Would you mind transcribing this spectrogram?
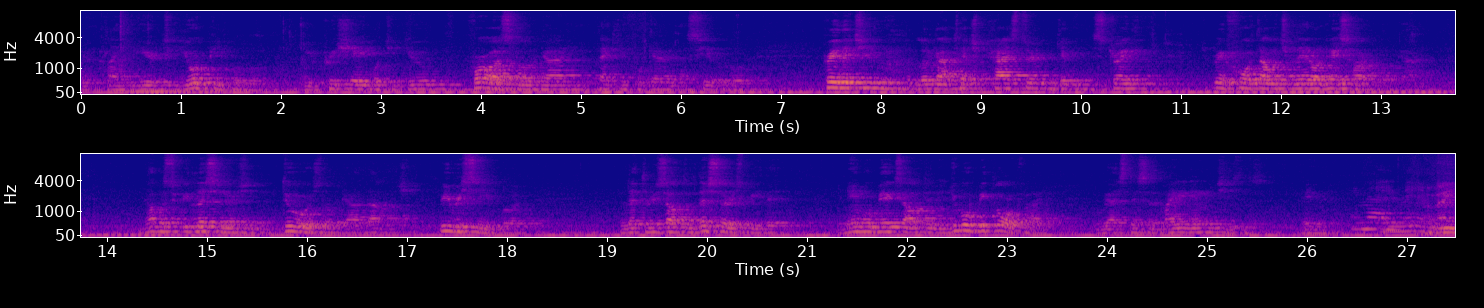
You're inclined ear to your people, Lord. We appreciate what you do for us, Lord God. Thank you for gathering us here, Lord. Pray that you, Lord God, touch your Pastor, and give him the strength to bring forth that which you laid on his heart, Lord God. Help us to be listeners and doers, Lord God, that which we receive, Lord. And let the result of this service be that your name will be exalted and you will be glorified. We ask this in the mighty name of Jesus. Amen. Amen. Amen.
